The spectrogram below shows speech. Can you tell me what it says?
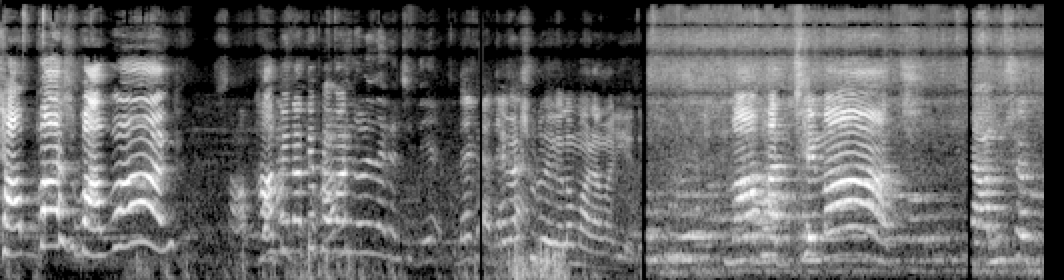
সাব্বাস বাবান! হাতে নাতে প্রমাণ করে দেখাচ্ছি দেখা এবার শুরু হয়ে গেল মারামারি মা ভাজছে মাছ! আলু সেদ্ধ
